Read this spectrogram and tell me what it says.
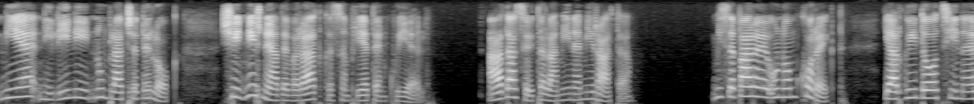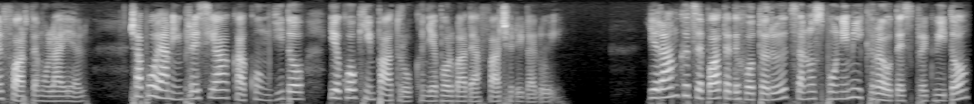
Mie, Nilini, nu-mi place deloc și nici nu e adevărat că sunt prieten cu el. Ada se uită la mine mirată. Mi se pare un om corect, iar Guido ține foarte mult la el. Și apoi am impresia că acum Guido e cu ochii în patru când e vorba de afacerile lui. Eram cât se poate de hotărât să nu spun nimic rău despre Guido,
